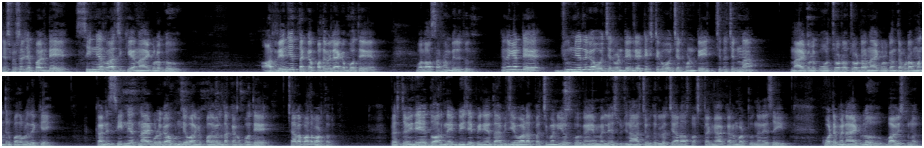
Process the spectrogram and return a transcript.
ఎస్పెషల్ చెప్పాలంటే సీనియర్ రాజకీయ నాయకులకు ఆ రేంజ్ తగ్గ పదవి లేకపోతే వాళ్ళ అసహనం పెరుగుతుంది. ఎందుకంటే జూనియర్లుగా వచ్చేటువంటి లేటెస్ట్గా వచ్చేటువంటి చిన్న చిన్న నాయకులకు చోట చోట నాయకులకంతా కూడా మంత్రి పదవులు దక్కాయి. కానీ సీనియర్ నాయకులుగా ఉండి వాళ్ళకి పదవులు దక్కకపోతే చాలా బాధపడతారు. ప్రస్తుతం ఇదే ధోరణి బీజేపీ నేత విజయవాడ పశ్చిమ నియోజకవర్గం ఎమ్మెల్యే సుజనా చౌదరిలో చాలా స్పష్టంగా కనబడుతుందనేసి కూటమి నాయకులు భావిస్తున్నారు.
